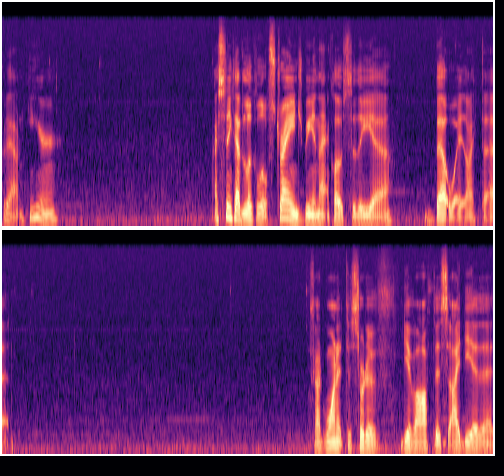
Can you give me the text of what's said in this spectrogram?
Put out here. I just think that'd look a little strange being that close to the uh, beltway like that. So I'd want it to sort of give off this idea that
